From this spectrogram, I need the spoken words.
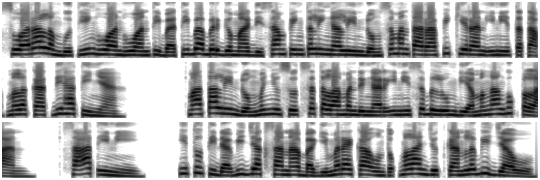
Suara lembut Ying Huan Huan tiba-tiba bergema di samping telinga Lindong sementara pikiran ini tetap melekat di hatinya. Mata Lindong menyusut setelah mendengar ini sebelum dia mengangguk pelan. Saat ini, itu tidak bijaksana bagi mereka untuk melanjutkan lebih jauh.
